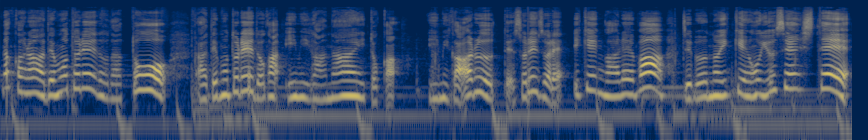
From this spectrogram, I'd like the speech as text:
だからデモトレードだとあデモトレードが意味がないとか意味があるってそれぞれ意見があれば自分の意見を優先して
